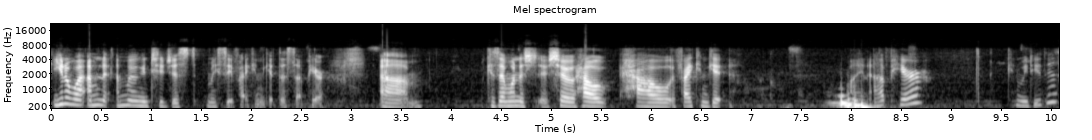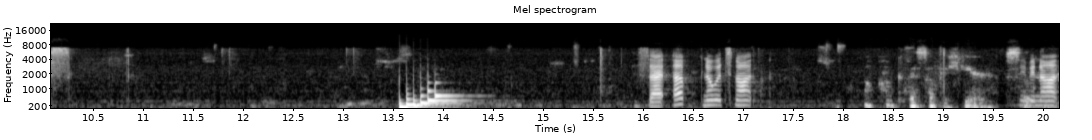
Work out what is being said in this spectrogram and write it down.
You know what? I'm gonna, I'm going to just let me see if I can get this up here, because I want to sh- show how how if I can get mine up here. Can we do this? Is that up? No, it's not. I'll poke this over here. so Maybe not.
